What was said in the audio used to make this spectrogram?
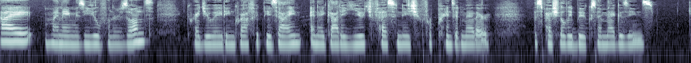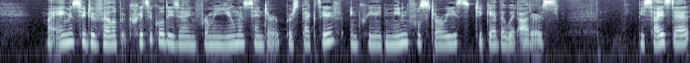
Hi, my name is Yul van der Zand, graduating graphic design, and I got a huge fascination for printed matter, especially books and magazines. My aim is to develop a critical design from a human centered perspective and create meaningful stories together with others. Besides that,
